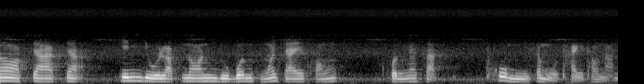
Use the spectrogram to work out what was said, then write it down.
นอกจากจะ กินอยู่หลับนอนอยู่บนหัวใจของคนและสัตว์ ผู้มีสมุทัยเท่านั้น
